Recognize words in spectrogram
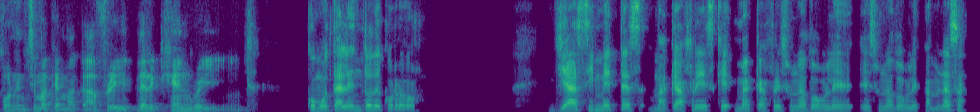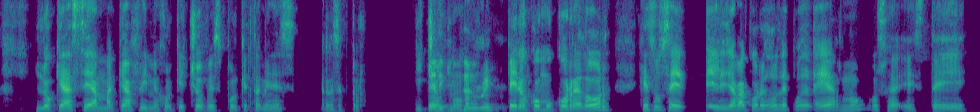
Por encima que McCaffrey, Derrick Henry. Como talento de corredor. Ya si metes McCaffrey, es que McCaffrey es una doble, es una doble amenaza. Lo que hace a McCaffrey mejor que Chubb es porque también es receptor. Y Derrick no. Henry. Pero como corredor, que eso se le llama corredor de poder, ¿no? O sea, este,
